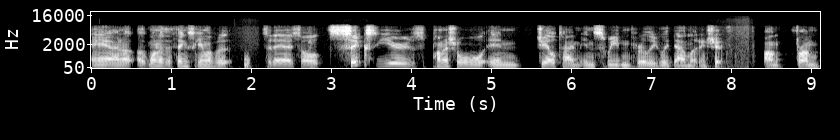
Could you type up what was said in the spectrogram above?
and uh, uh, one of the things came up with today. I saw six years punishable in jail time in Sweden for illegally downloading shit on from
